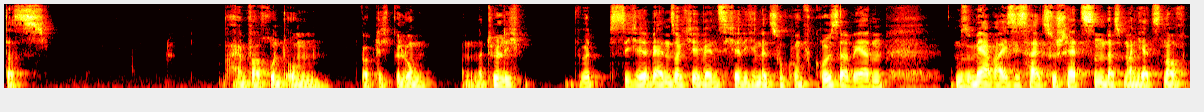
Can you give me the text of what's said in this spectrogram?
das war einfach rundum wirklich gelungen. Und natürlich wird sicher, werden solche Events sicherlich in der Zukunft größer werden. Umso mehr weiß ich es halt zu schätzen, dass man jetzt noch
